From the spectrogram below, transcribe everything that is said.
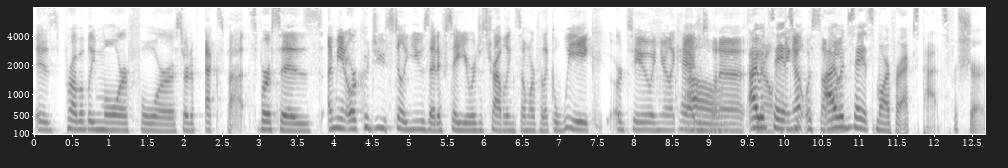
is probably more for sort of expats versus I mean, or could you still use it if say you were just traveling somewhere for like a week or two and you're like, hey, I just want to Oh, I would know, say hang out with someone. I would say it's more for expats for sure.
